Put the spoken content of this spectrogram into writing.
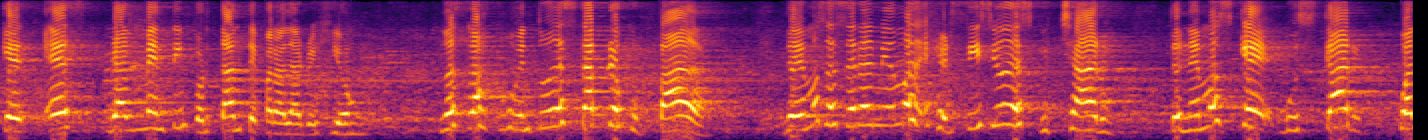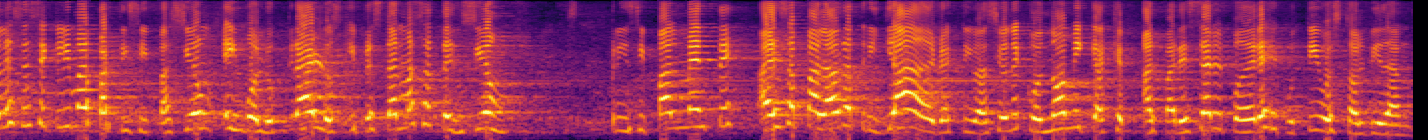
que es realmente importante para la región. Nuestra juventud está preocupada. Debemos hacer el mismo ejercicio de escuchar. Tenemos que buscar cuál es ese clima de participación e involucrarlos y prestar más atención principalmente a esa palabra trillada de reactivación económica que al parecer el Poder Ejecutivo está olvidando.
